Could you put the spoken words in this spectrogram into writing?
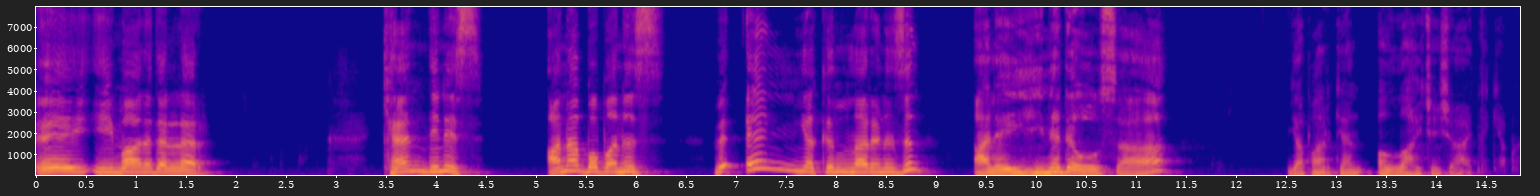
Ey iman edenler kendiniz ana babanız ve en yakınlarınızın aleyhine de olsa yaparken Allah için şahitlik yapın.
